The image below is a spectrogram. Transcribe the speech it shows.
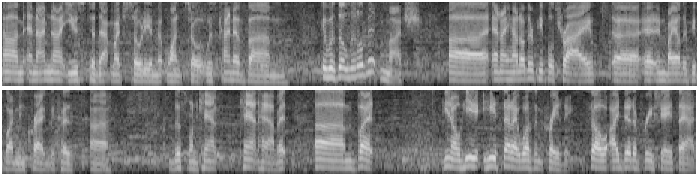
Um, and I'm not used to that much sodium at once. So it was kind of, um, it was a little bit much. Uh, and I had other people try, uh, and by other people I mean Craig because uh, this one can't can't have it. Um, but you know, he he said I wasn't crazy, so I did appreciate that.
